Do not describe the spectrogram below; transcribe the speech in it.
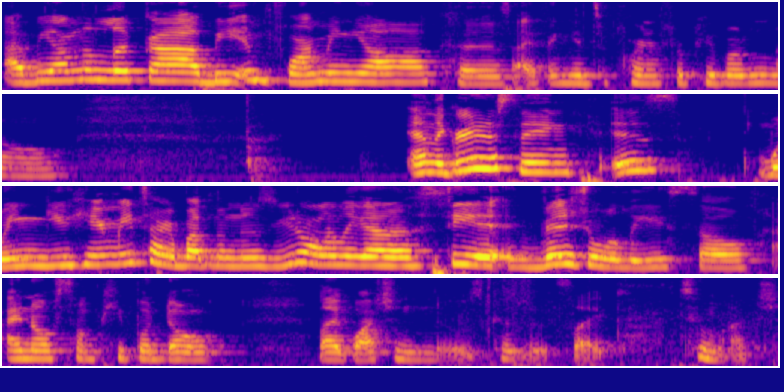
I'll be on the lookout, I'll be informing y'all because I think it's important for people to know. And the greatest thing is when you hear me talk about the news, you don't really gotta see it visually. So I know some people don't like watching the news because it's like too much.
